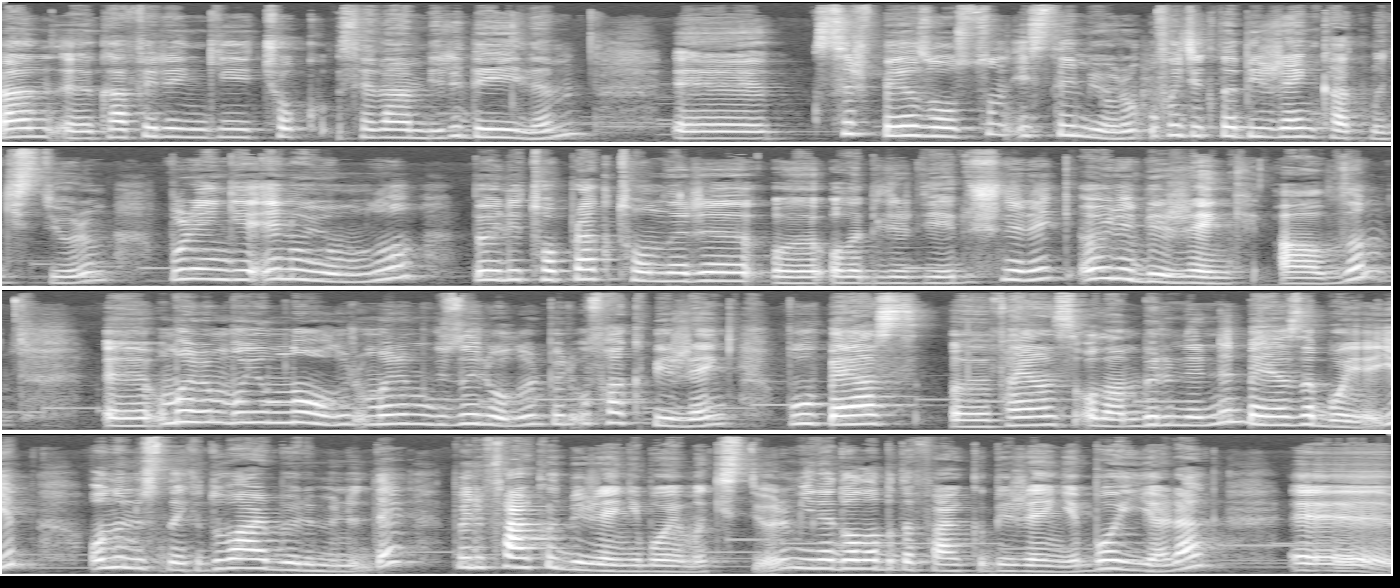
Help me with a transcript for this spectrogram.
Ben e, kahverengi çok seven biri değilim. E, sırf beyaz olsun istemiyorum. Ufacık da bir renk katmak istiyorum. Bu renge en uyumlu böyle toprak tonları e, olabilir diye düşünerek öyle bir renk aldım. Ee, umarım uyumlu olur, umarım güzel olur. Böyle ufak bir renk. Bu beyaz e, fayans olan bölümlerini beyaza boyayıp onun üstündeki duvar bölümünü de böyle farklı bir rengi boyamak istiyorum. Yine dolabı da farklı bir renge boyayarak e,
